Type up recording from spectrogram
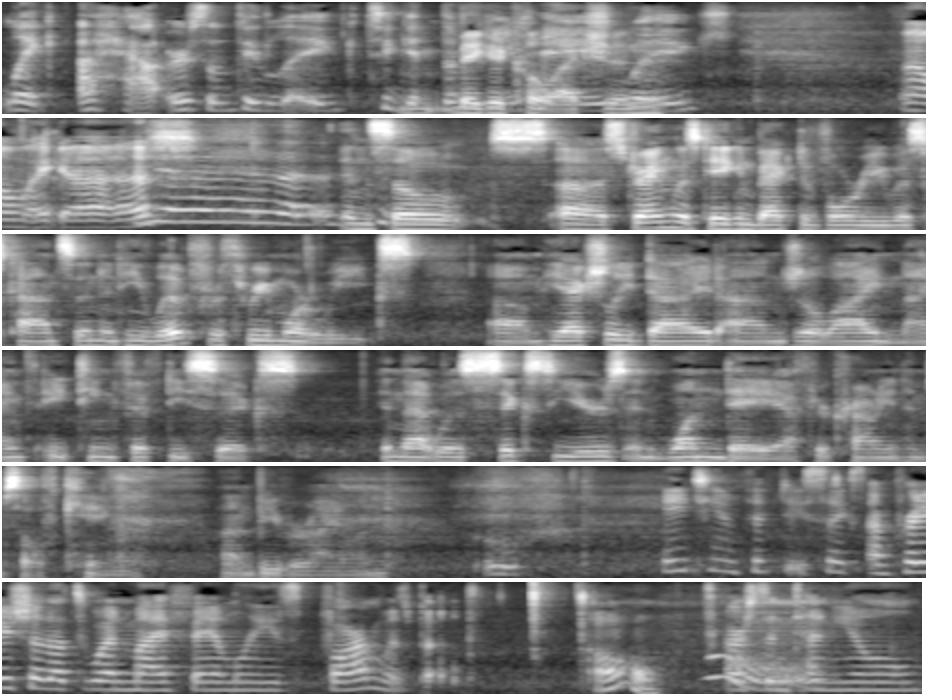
like a hat or something like to get the Make a fee paid, collection. Like, Oh my gosh. yeah. and so uh, Strang was taken back to Voree, Wisconsin, and he lived for three more weeks. Um, he actually died on July 9th, 1856, and that was six years and one day after crowning himself king on Beaver Island. Oof. 1856. I'm pretty sure that's when my family's farm was built. Oh, Our Oh. centennial,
